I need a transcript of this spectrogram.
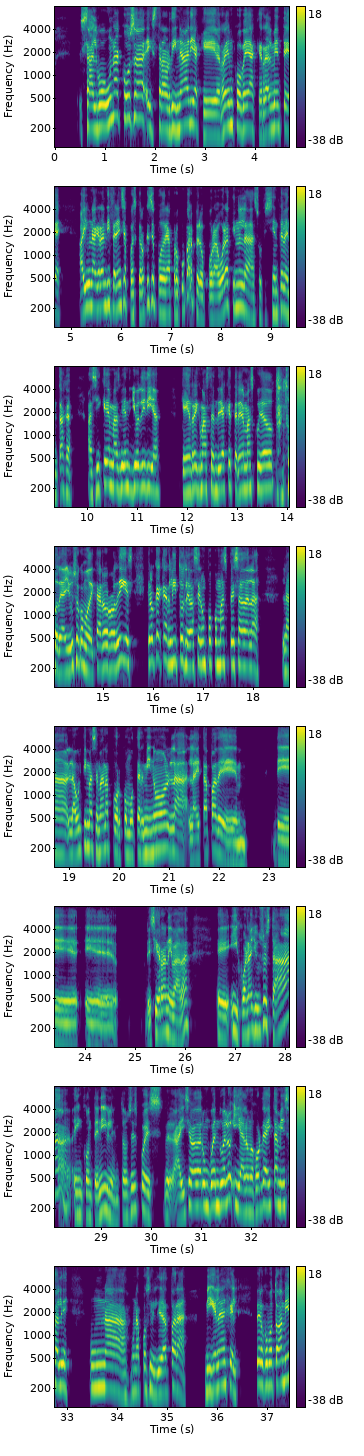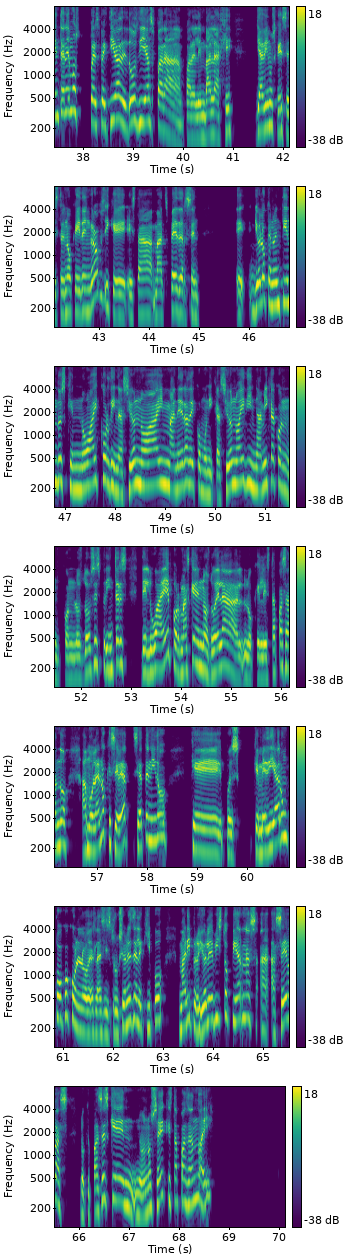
salvo una cosa extraordinaria que Remco vea que realmente hay una gran diferencia, pues creo que se podría preocupar, pero por ahora tiene la suficiente ventaja. Así que más bien yo diría que Enrique más tendría que tener más cuidado tanto de Ayuso como de Carlos Rodríguez. Creo que a Carlitos le va a ser un poco más pesada la, la, última semana por cómo terminó la, etapa de, de, eh, Sierra Nevada. Eh, y Juan Ayuso está incontenible. Entonces, pues ahí se va a dar un buen duelo y a lo mejor de ahí también sale una, una posibilidad para Miguel Ángel. Pero como también tenemos perspectiva de dos días para, para el embalaje, ya vimos que se estrenó Kaden Groves y que está Mats Pedersen. Eh, yo lo que no entiendo es que no hay coordinación, no hay manera de comunicación, no hay dinámica con, con, los dos sprinters del UAE, por más que nos duela lo que le está pasando a Molano, que se, vea, se ha tenido que, pues, que mediar un poco con las instrucciones del equipo, Mari, pero yo le he visto piernas a, a Sebas. Lo que pasa es que no, no sé qué está pasando ahí.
